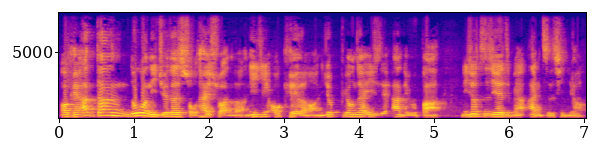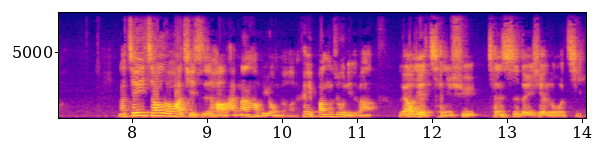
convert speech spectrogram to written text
OK 啊，当然，如果你觉得手太酸了，你已经 OK 了哈，你就不用再一直按 F 八，你就直接怎么样按执行就好。那这一招的话，其实哈还蛮好用的哦，可以帮助你什么了解程序程式的一些逻辑。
